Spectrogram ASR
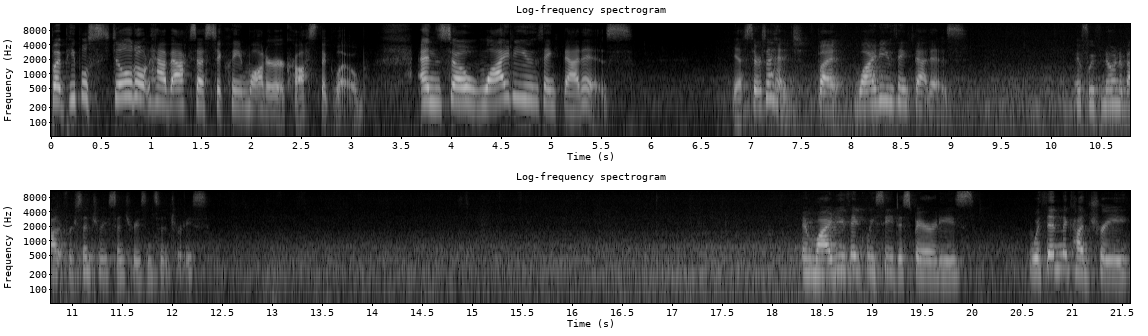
But people still don't have access to clean water across the globe. And so, why do you think that is? Yes, there's a hint. But why do you think that is? If we've known about it for centuries, centuries, and centuries. And why do you think we see disparities within the country,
